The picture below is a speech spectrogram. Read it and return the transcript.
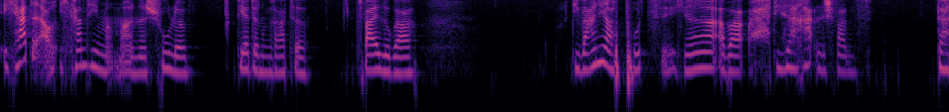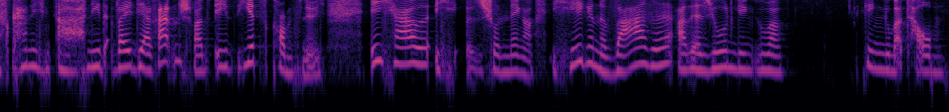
Ich hatte auch, ich kannte jemanden mal in der Schule, die hatte eine Ratte. Zwei sogar. Die waren ja auch putzig, ne? aber oh, dieser Rattenschwanz, das kann ich, ach nee, weil der Rattenschwanz, jetzt kommt es nämlich. Ich habe, ich, schon länger, ich hege eine wahre Aversion gegenüber, gegenüber Tauben.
